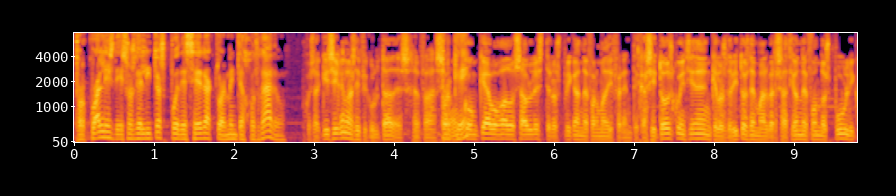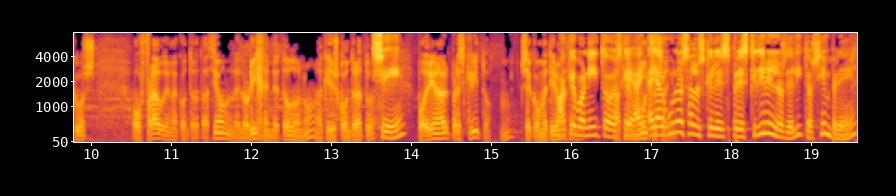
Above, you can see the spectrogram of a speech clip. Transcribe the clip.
por cuáles de esos delitos puede ser actualmente juzgado. Pues aquí siguen las dificultades, jefa. Según con qué abogados hables, te lo explican de forma diferente. Casi todos coinciden en que los delitos de malversación de fondos públicos o fraude en la contratación, el origen de todo, ¿no? Aquellos contratos, podrían haber prescrito. Se cometieron. Ah, qué bonito. Es que hay, algunos a los que les prescriben los delitos siempre, ¿eh?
